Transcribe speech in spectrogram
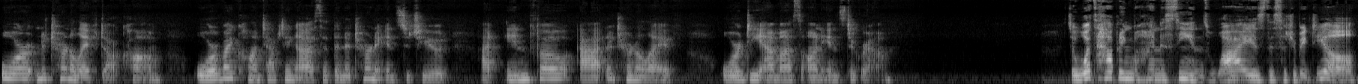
or naturnalife.com or by contacting us at the Naturna Institute at info at naturnalife or DM us on Instagram. So, what's happening behind the scenes? Why is this such a big deal?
